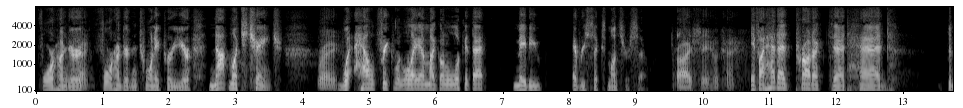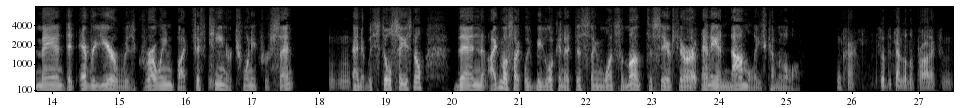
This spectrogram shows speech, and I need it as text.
400, okay. 420 per year. Not much change. Right. What? How frequently am I going to look at that? Maybe every six months or so. Oh, I see. Okay. If I had a product that had demand that every year was growing by 15 mm-hmm. or 20 percent, mm-hmm. and it was still seasonal, then mm-hmm. I'd most likely be looking at this thing once a month to see if there are okay. any anomalies coming along. Okay. So it depends on the product and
